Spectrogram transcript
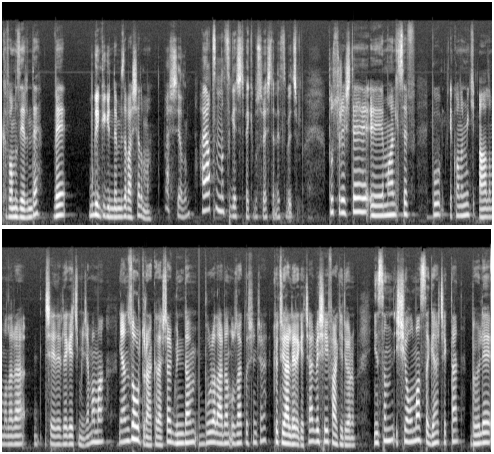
Kafamız yerinde ve bugünkü gündemimize başlayalım mı? Başlayalım. Hayatın nasıl geçti peki bu süreçte Nesibeciğim? Bu süreçte e, maalesef bu ekonomik ağlamalara şeylerle geçmeyeceğim ama yani zordur arkadaşlar. Gündem buralardan uzaklaşınca kötü yerlere geçer ve şeyi fark ediyorum. İnsanın işi olmazsa gerçekten böyle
